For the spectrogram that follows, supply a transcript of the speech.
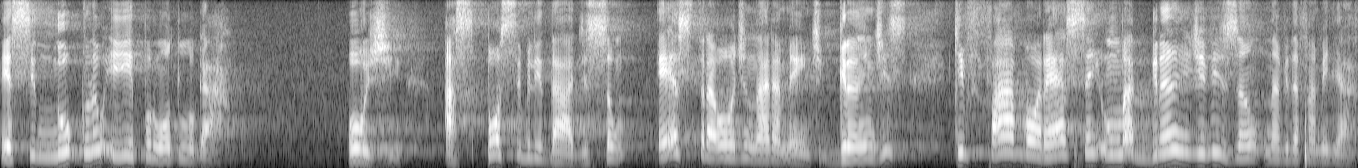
esse núcleo e ir para um outro lugar. Hoje, as possibilidades são extraordinariamente grandes que favorecem uma grande divisão na vida familiar.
